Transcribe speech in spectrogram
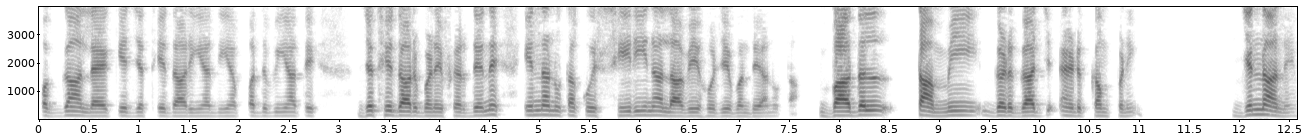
ਪੱਗਾਂ ਲੈ ਕੇ ਜਥੇਦਾਰੀਆਂ ਦੀਆਂ ਪਦਵੀਆਂ ਤੇ ਜਥੇਦਾਰ ਬਣੇ ਫਿਰਦੇ ਨੇ, ਇਹਨਾਂ ਨੂੰ ਤਾਂ ਕੋਈ ਸੀਰੀ ਨਾ ਲਾਵੇ ਹੋ ਜੇ ਬੰਦਿਆਂ ਨੂੰ ਤਾਂ। ਬਾਦਲ, ਧਾਮੀ, ਗੜਗੱਜ ਐਂਡ ਕੰਪਨੀ, ਜਿਨ੍ਹਾਂ ਨੇ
